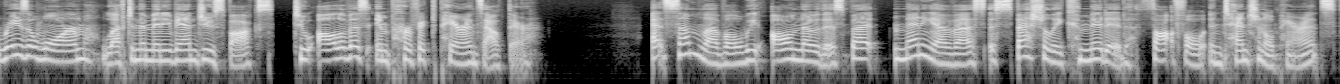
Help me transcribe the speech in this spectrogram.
raise a warm, left in the minivan juice box to all of us imperfect parents out there. At some level, we all know this, but many of us, especially committed, thoughtful, intentional parents,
